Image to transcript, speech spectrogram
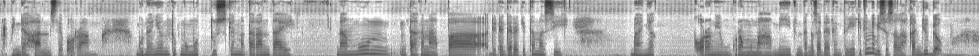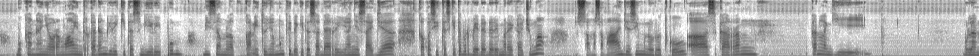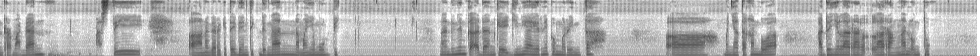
perpindahan setiap orang. Gunanya untuk memutuskan mata rantai. Namun entah kenapa di negara kita masih banyak orang yang kurang memahami tentang kesadaran itu. Ya kita nggak bisa salahkan juga bukan hanya orang lain terkadang diri kita sendiri pun bisa melakukan itu. Namun tidak kita sadari hanya saja kapasitas kita berbeda dari mereka. Cuma sama-sama aja sih menurutku. Uh, sekarang kan lagi bulan Ramadan pasti uh, negara kita identik dengan namanya mudik. Nah dengan keadaan kayak gini akhirnya pemerintah uh, menyatakan bahwa adanya lar larangan untuk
